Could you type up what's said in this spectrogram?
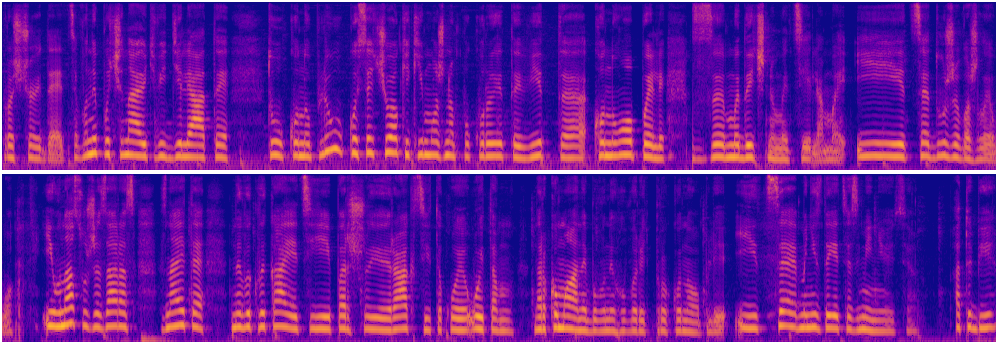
про що йдеться. Вони починають відділяти ту коноплю, косячок, який можна покурити від е, конопель з медичними цілями, і це дуже важливо. І у нас уже зараз, знаєте, не викликає цієї першої реакції такої ой там наркомани, бо вони говорять про коноплі. І це мені здається змінюється. А тобі?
